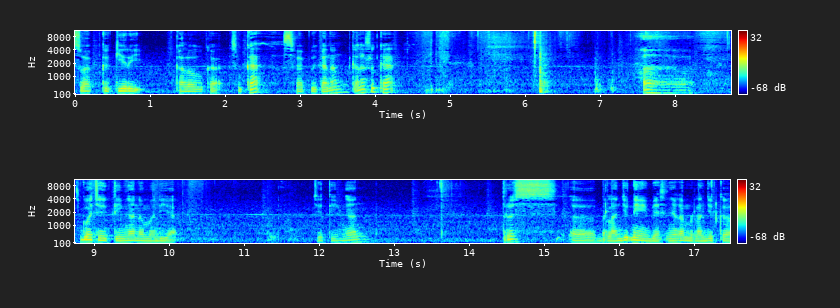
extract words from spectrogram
swipe ke kiri. Kalau gak suka swipe ke kanan. Kalau suka uh, gue chattingan sama dia. Chattingan. Terus uh, berlanjut nih. Biasanya kan berlanjut ke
